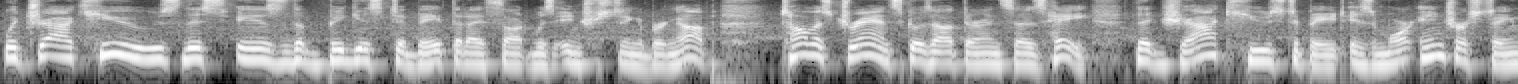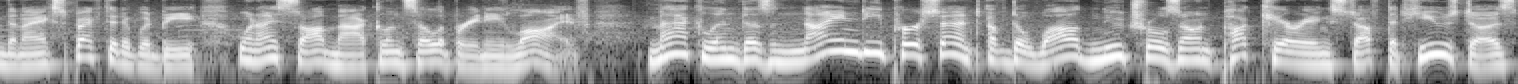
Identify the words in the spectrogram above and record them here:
with Jack Hughes, this is the biggest debate that I thought was interesting to bring up. Thomas Drance goes out there and says, hey, the Jack Hughes debate is more interesting than I expected it would be when I saw Macklin Celebrini live. Macklin does 90% of the wild neutral zone puck carrying stuff that Hughes does.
